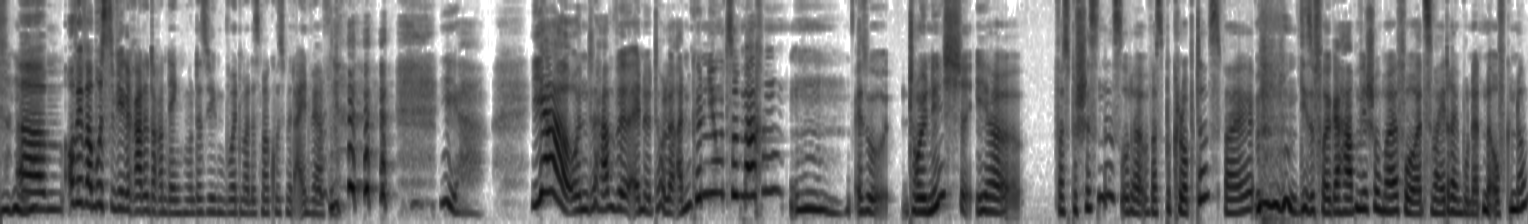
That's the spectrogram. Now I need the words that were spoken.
Ähm, auf jeden Fall mussten wir gerade daran denken und deswegen wollten wir das mal kurz mit einwerfen. Ja. Ja, und haben wir eine tolle Ankündigung zu machen? Hm, Also toll nicht, eher was Beschissenes oder was Beklopptes, weil diese Folge haben wir schon mal vor zwei, drei Monaten aufgenommen.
